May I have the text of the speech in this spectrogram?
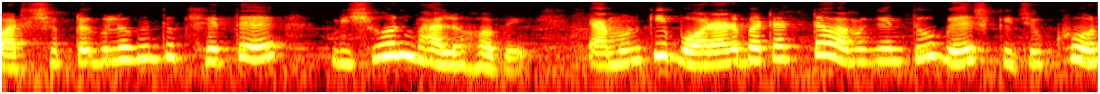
পাটিসাপটাগুলো কিন্তু খেতে ভীষণ ভালো হবে। এমনকি বড়ার ব্যাটারটাও আমি কিন্তু বেশ কিছুক্ষণ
